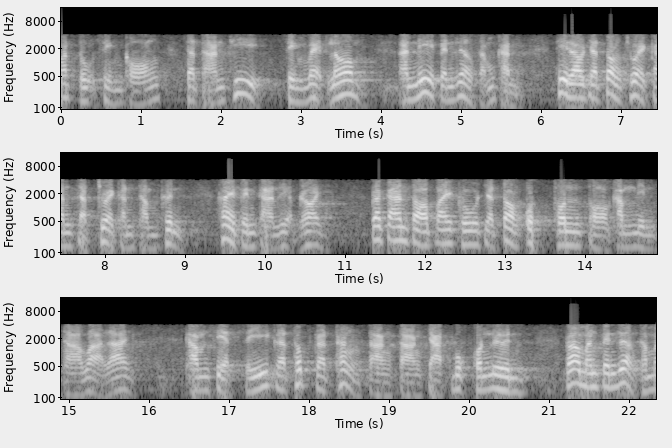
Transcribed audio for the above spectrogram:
วัตถุสิ่งของสถานที่สิ่งแวดล้อม อันนี้เป็นเรื่องสำคัญ ที่เราจะต้องช่วยกันจัดช่วยกันทำขึ้น ให้เป็นการเรียบร้อย ประการต่อไปครูจะต้องอดทนต่อคำนินทาว่าร้าย คำเสียดสีกระทบกระทั่งต่างๆ จากบุคคลอื่น เพราะมันเป็นเรื่องธรรม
